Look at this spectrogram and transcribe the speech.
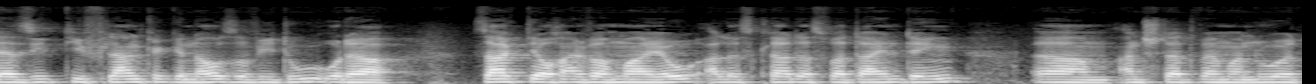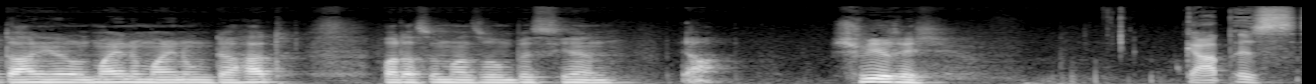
der sieht die Flanke genauso wie du oder sagt dir auch einfach mal, jo, alles klar, das war dein Ding. Ähm, anstatt wenn man nur Daniel und meine Meinung da hat, war das immer so ein bisschen, ja, schwierig. Gab es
